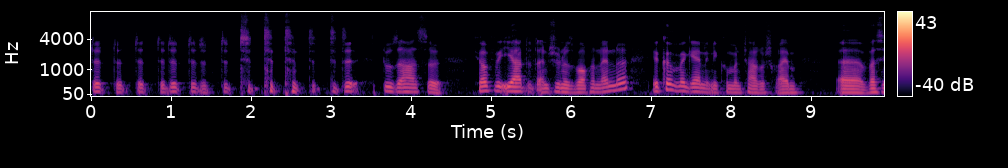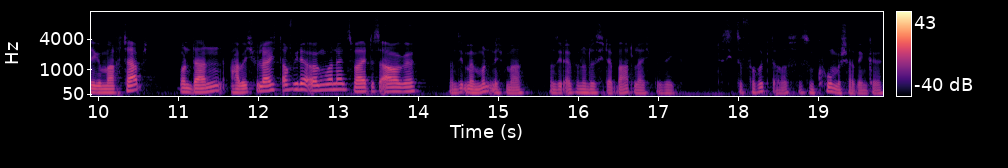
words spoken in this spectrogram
Do the hustle. Ich hoffe, ihr hattet ein schönes Wochenende. Ihr könnt mir gerne in die Kommentare schreiben, äh, was ihr gemacht habt. Und dann habe ich vielleicht auch wieder irgendwann ein zweites Auge. Man sieht meinen Mund nicht mal. Man sieht einfach nur, dass sich der Bart leicht bewegt. Das sieht so verrückt aus. Das ist ein komischer Winkel.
